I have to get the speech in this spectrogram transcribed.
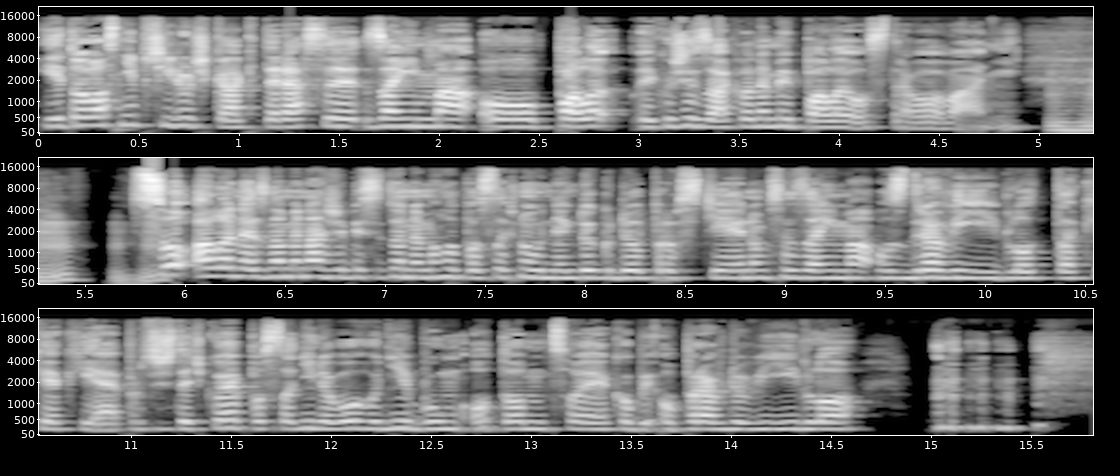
Je to vlastně příručka, která se zajímá o pale, jakože základem je paleostravování. Mhm, mhm. Co ale neznamená, že by si to nemohl poslechnout někdo, kdo prostě jenom se zajímá o zdraví jídlo tak, jak je, protože teďko je poslední dobou hodně boom o tom, co je jakoby opravdový jídlo.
